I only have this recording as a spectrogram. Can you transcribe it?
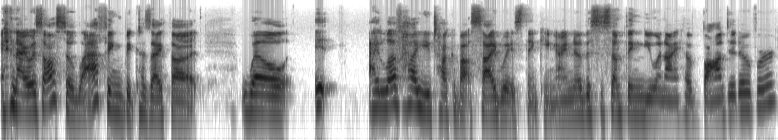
and i was also laughing because i thought well, it I love how you talk about sideways thinking. I know this is something you and I have bonded over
